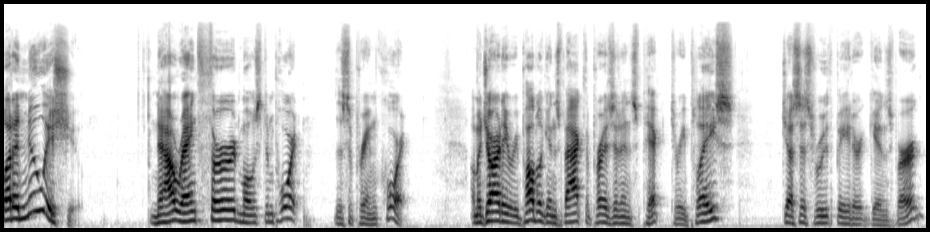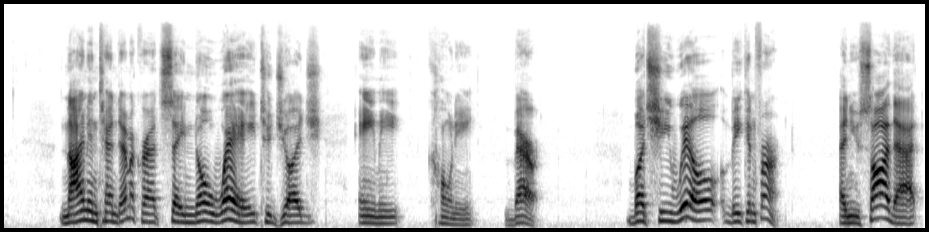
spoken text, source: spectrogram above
But a new issue, now ranked third most important the Supreme Court. A majority of Republicans backed the president's pick to replace Justice Ruth Bader Ginsburg. Nine in 10 Democrats say no way to Judge Amy Coney Barrett. But she will be confirmed. And you saw that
